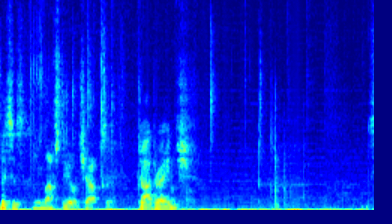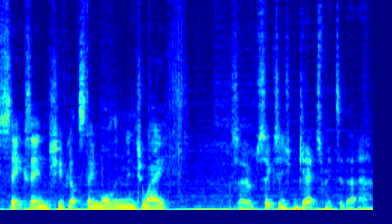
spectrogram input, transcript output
Misses. You master your chapter. Charge range. Six inch. You've got to stay more than an inch away. So six inch gets me to there.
